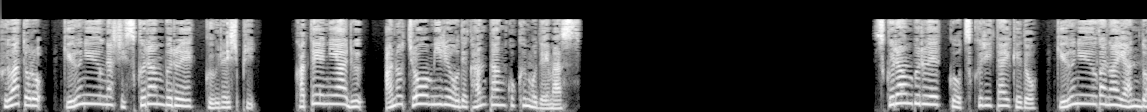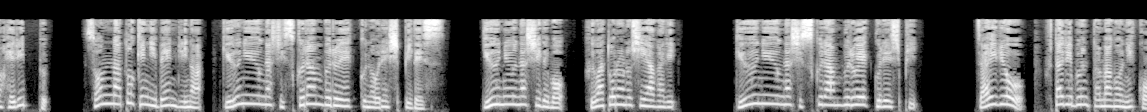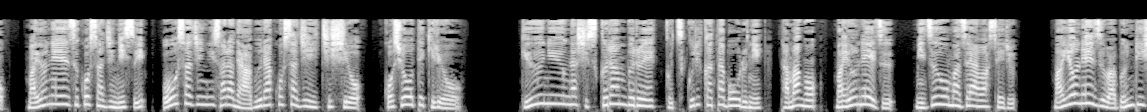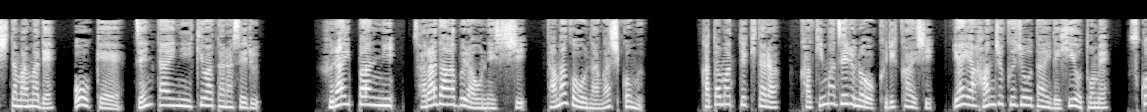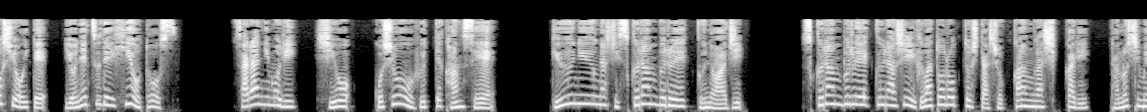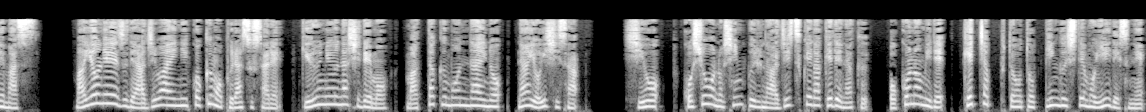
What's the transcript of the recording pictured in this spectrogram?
ふわとろ、牛乳なしスクランブルエッグレシピ。家庭にある、あの調味料で簡単コクも出ます。スクランブルエッグを作りたいけど、牛乳がないヘリップ。そんな時に便利な牛乳なしスクランブルエッグのレシピです。牛乳なしでも、ふわとろの仕上がり。牛乳なしスクランブルエッグレシピ。材料、2人分卵2個。マヨネーズ小さじ2水、大さじ2サラダ油小さじ1塩、胡椒適量。牛乳なしスクランブルエッグ作り方ボウルに。卵、マヨネーズ、水を混ぜ合わせる。マヨネーズは分離したままで。OK 全体に行き渡らせる。フライパンに。サラダ油を熱し、卵を流し込む。固まってきたら。かき混ぜるのを繰り返し、やや半熟状態で火を止め、少し置いて。余熱で火を通す。皿に盛り、塩、胡椒を振って完成。牛乳なしスクランブルエッグの味。スクランブルエッグらしいふわとろっとした食感がしっかり楽しめます。マヨネーズで味わいにコクもプラスされ、牛乳なしでも全く問題のない美味しさ。塩、胡椒のシンプルな味付けだけでなく、お好みでケチャップとトッピングしてもいいですね。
